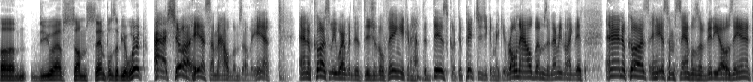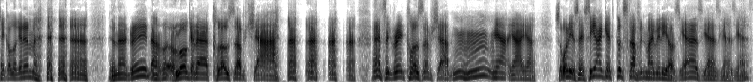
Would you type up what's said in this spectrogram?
Um, do you have some samples of your work? Ah, sure. Here's some albums over here. And of course, we work with this digital thing. You can have the disc with the pictures. You can make your own albums and everything like this. And of course, here's some samples of videos here. Take a look at them. Isn't that great? Uh, look at that close up shot. That's a great close up shot. Mm-hmm. Yeah, yeah, yeah. So, what do you say? See, I get good stuff in my videos. Yes, yes, yes, yes.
